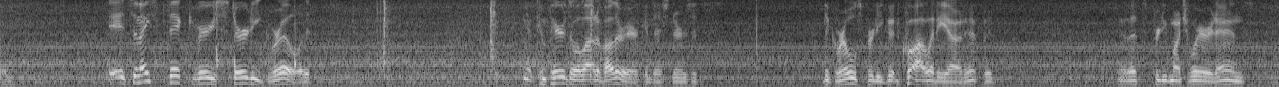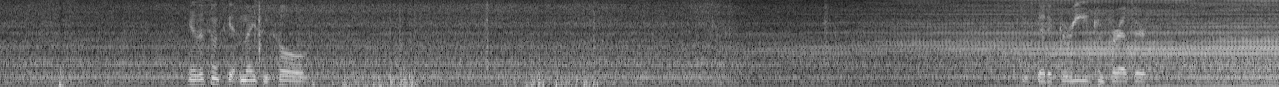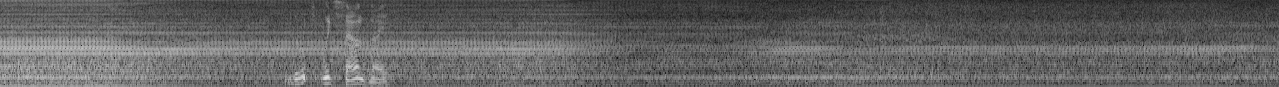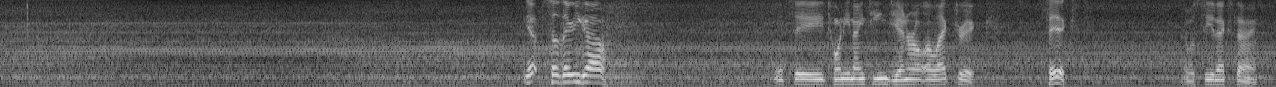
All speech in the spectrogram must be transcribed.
It's a nice thick, very sturdy grill. It, you know, compared to a lot of other air conditioners, it's the grill's pretty good quality on it, but you know, that's pretty much where it ends. Yeah, this one's getting nice and cold. the degree compressor. Which, which sounds nice. Yep, so there you go. It's a 2019 General Electric fixed. And we'll see you next time.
